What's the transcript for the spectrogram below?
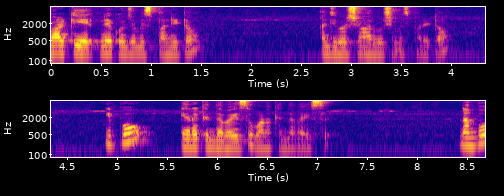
வாழ்க்கையை ஏற்கனவே கொஞ்சம் மிஸ் பண்ணிட்டோம். அஞ்சு வருஷம் ஆறு வருஷம் மிஸ் பண்ணிட்டோம். இப்போது எனக்கு இந்த வயசு உனக்கு இந்த வயசு. நம்ம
